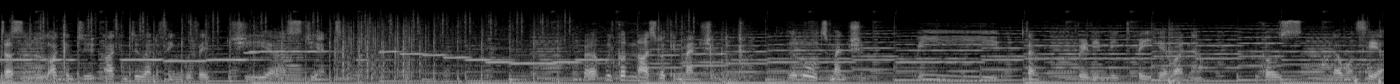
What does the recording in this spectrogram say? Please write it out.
Doesn't look like I can do I can do anything with it just yet. But we've got a nice looking mansion. The Lord's Mansion. Don't really need to be here right now because no one's here.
